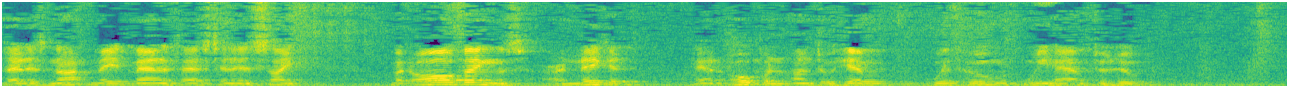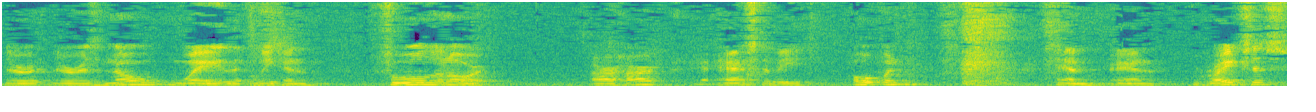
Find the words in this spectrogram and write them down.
that is not made manifest in his sight, but all things are naked and open unto him with whom we have to do. There, there is no way that we can fool the Lord. Our heart has to be open and, and righteous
